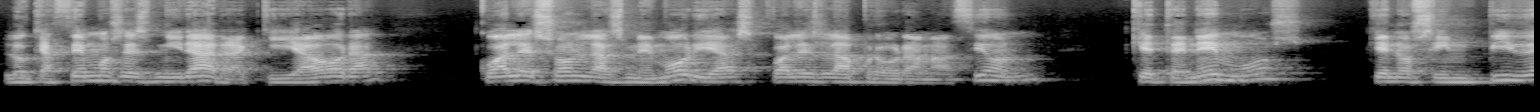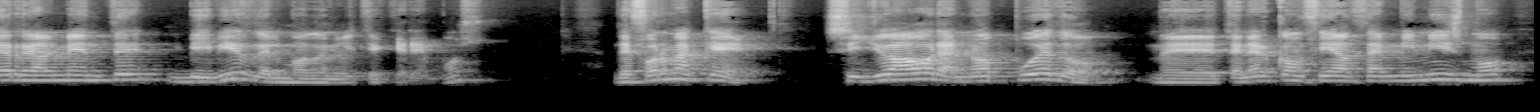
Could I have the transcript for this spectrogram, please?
lo que hacemos es mirar aquí y ahora cuáles son las memorias, cuál es la programación que tenemos que nos impide realmente vivir del modo en el que queremos. De forma que si yo ahora no puedo eh, tener confianza en mí mismo,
